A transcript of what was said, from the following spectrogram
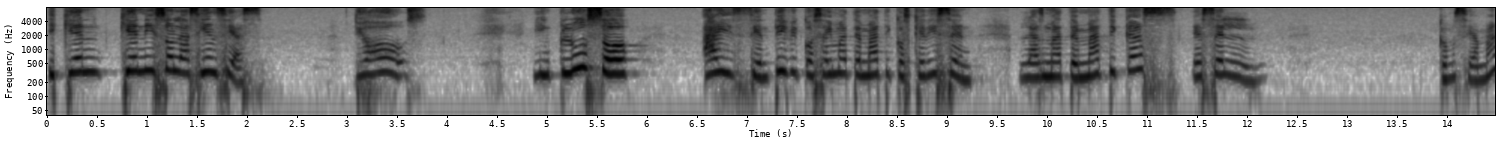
¿Y quién, quién hizo las ciencias? Dios. Incluso hay científicos, hay matemáticos que dicen, las matemáticas es el, ¿cómo se llama?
